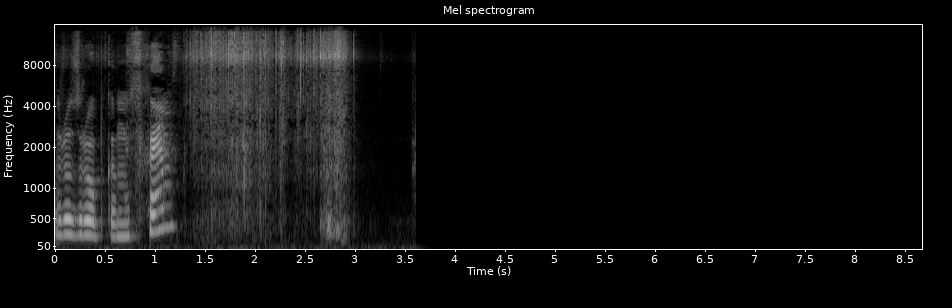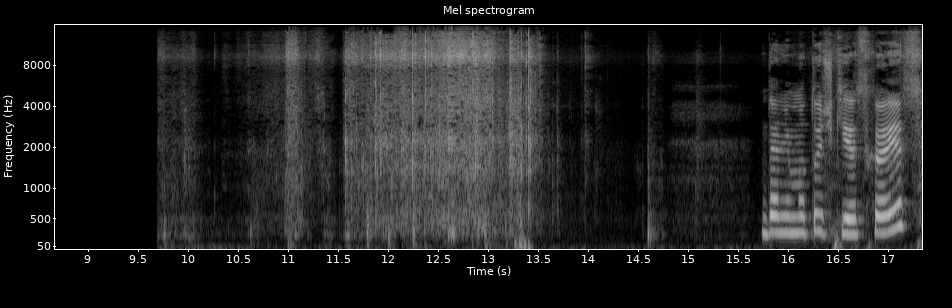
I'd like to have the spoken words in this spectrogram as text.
розробками схем. Далі моточки СХС.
